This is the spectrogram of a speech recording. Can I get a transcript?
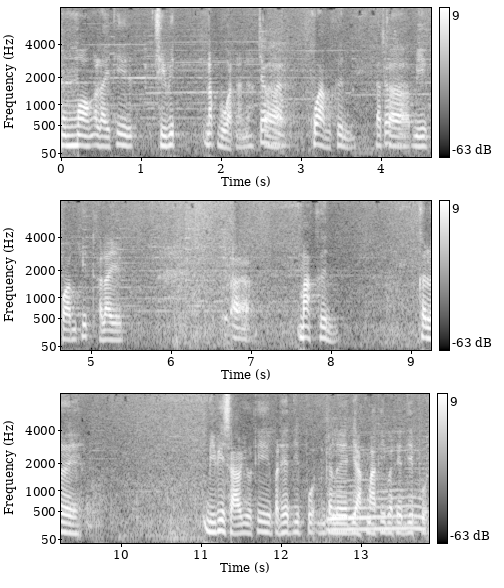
มุมมองอะไรที่ชีวิตนักบวชนะนะเจ้าก็ค่ะกว้างขึ้น แล้วก็เจ้าค่ะมีความคิดอะไรอ่ามากขึ้น ก็เลย มีพี่สาวอยู่ที่ประเทศญี่ปุ่น ก็เลยอยากมาที่ประเทศญี่ปุ่น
